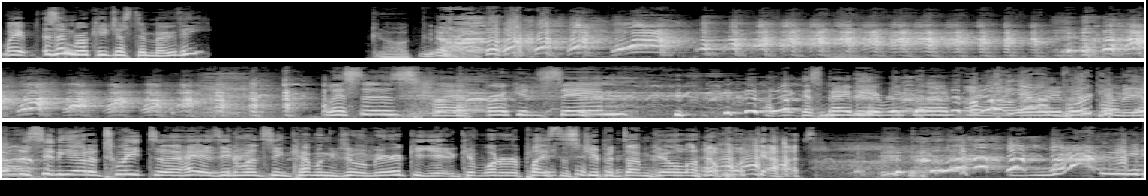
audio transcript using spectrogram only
Wait, isn't Rocky just a movie? God. Listeners, I have broken Sam. I think this may be a record. I'm not, you haven't broken me. I'm just sending out a tweet to, hey, has anyone seen Coming to America yet? Can want to replace the stupid dumb girl on our podcast? Rude.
